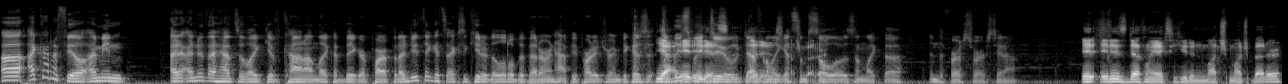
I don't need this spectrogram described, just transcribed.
Uh, I kind of feel. I mean, I, I knew they had to like give Kanan like a bigger part, but I do think it's executed a little bit better in Happy Party Train because Yeah, at least it- we it is. do It definitely get some better. solos in like the in the first verse. You know. It, it is definitely executed much much better.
